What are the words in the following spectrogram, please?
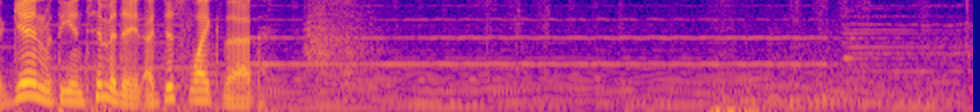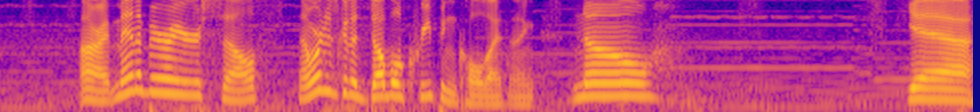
Again with the Intimidate, I dislike that. Alright, Mana Barrier yourself. Now we're just gonna double Creeping Cold, I think. No. Yeah,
